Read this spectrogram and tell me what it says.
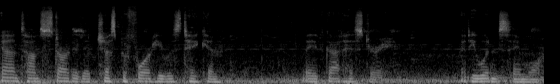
Anton started it just before he was taken. They've got history, but he wouldn't say more.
